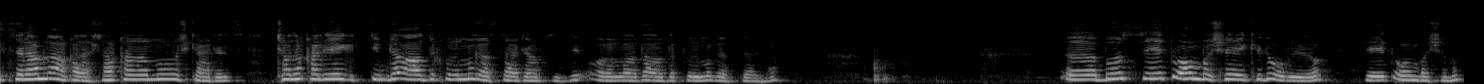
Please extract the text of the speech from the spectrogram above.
selamlar arkadaşlar. Kanalıma hoş geldiniz. Çanakkale'ye gittiğimde aldıklarımı göstereceğim sizi. Oralarda aldıklarımı göstereceğim. Ee, bu Seyit Onbaşı heykeli oluyor. Seyit Onbaşı'nın.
